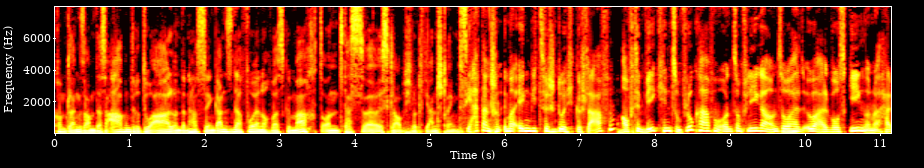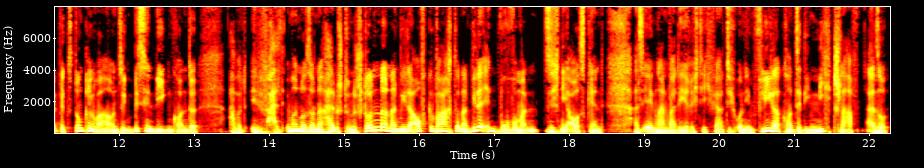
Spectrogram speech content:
kommt langsam das Abendritual und dann hast du den ganzen Tag vorher noch was gemacht und das äh, ist, glaube ich, wirklich anstrengend. Sie hat dann schon immer irgendwie zwischendurch geschlafen, auf dem Weg hin zum Flughafen und zum Flieger und so halt überall, wo es ging und halbwegs dunkel war und sie ein bisschen liegen konnte. Aber halt immer nur so eine halbe Stunde, Stunde und dann wieder aufgewacht und dann wieder irgendwo, wo man sich nie auskennt. Also irgendwann war die richtig fertig und im Flieger konnte die nicht schlafen. Also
